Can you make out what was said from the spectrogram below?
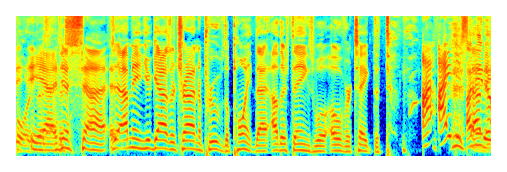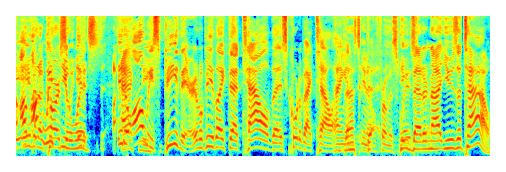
force. yeah, the- just uh, I mean, you guys are trying to prove the point that other things will overtake the. I, I just I mean, I mean, I'm, even I'm a Carson. Wentz It, it'll always be there. It'll be like that towel, that his quarterback towel hanging, That's you know, that- from his waist. He better not use a towel.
